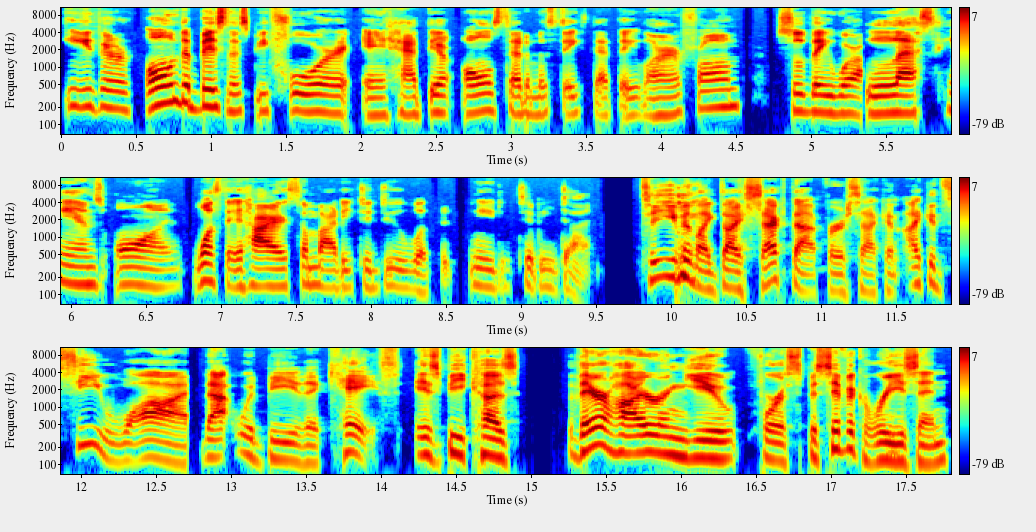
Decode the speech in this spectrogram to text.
Either owned the business before and had their own set of mistakes that they learned from. So they were less hands on once they hired somebody to do what needed to be done to even like dissect that for a second, I could see why that would be the case is because they're hiring you for a specific reason.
